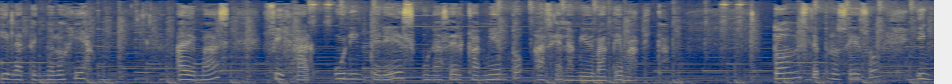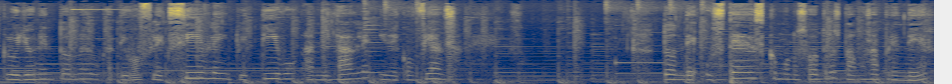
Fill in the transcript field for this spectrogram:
y la tecnología. Además, fijar un interés, un acercamiento hacia la misma temática. Todo este proceso incluye un entorno educativo flexible, intuitivo, amigable y de confianza, donde ustedes como nosotros vamos a aprender,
